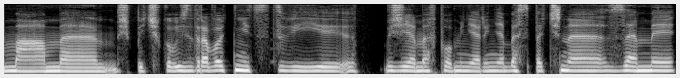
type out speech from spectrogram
Máme špičkový zdravotnictví, žijeme v poměrně bezpečné zemi,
